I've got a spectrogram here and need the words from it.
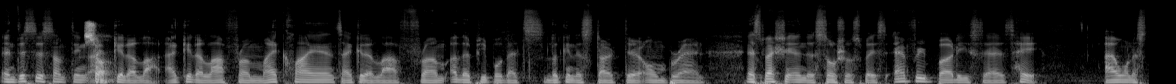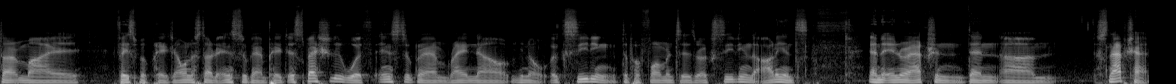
And this is something sure. I get a lot. I get a lot from my clients. I get a lot from other people that's looking to start their own brand especially in the social space, everybody says, "Hey, I want to start my Facebook page. I want to start an Instagram page." Especially with Instagram right now, you know, exceeding the performances or exceeding the audience and the interaction than um, Snapchat.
